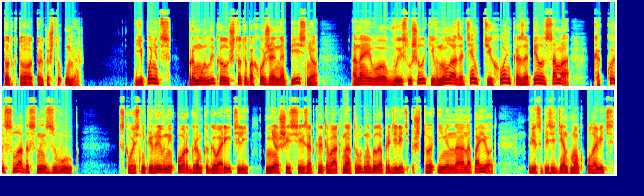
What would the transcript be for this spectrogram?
тот, кто только что умер? Японец промурлыкал что-то похожее на песню, она его выслушала, кивнула, а затем тихонько запела сама. Какой сладостный звук! Сквозь непрерывный ор громкоговорителей, несшийся из открытого окна, трудно было определить, что именно она поет — Вице-президент мог уловить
